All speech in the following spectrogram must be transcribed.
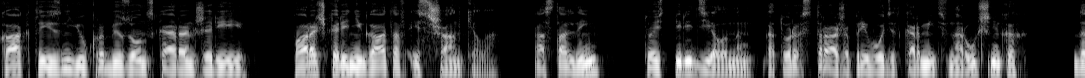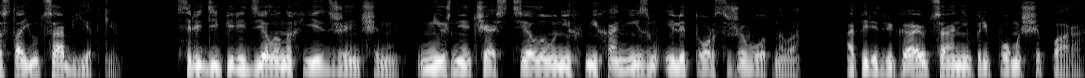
как-то из Нью-Крабюзонской оранжереи, парочка ренегатов из Шанкела. Остальным, то есть переделанным, которых стража приводит кормить в наручниках, достаются объедки. Среди переделанных есть женщины. Нижняя часть тела у них – механизм или торс животного – а передвигаются они при помощи пара.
